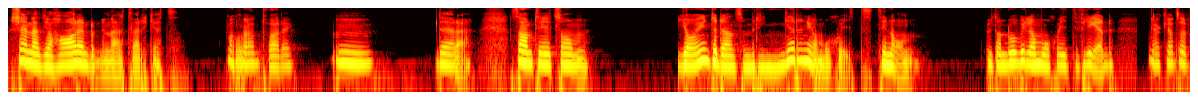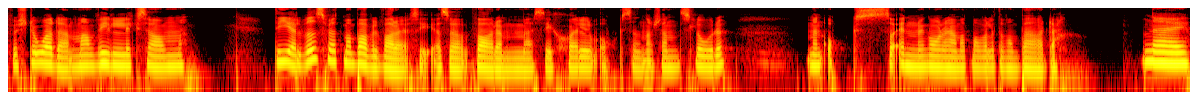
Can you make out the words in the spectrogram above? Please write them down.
känner att jag har ändå det nätverket. Vad skönt för dig. Mm, det är det. Samtidigt som jag är ju inte den som ringer när jag mår skit till någon. Utan då vill jag må skit i fred. Jag kan typ förstå den. Man vill liksom... Delvis för att man bara vill vara, alltså, vara med sig själv och sina känslor. Men också ännu en gång det här med att man vill inte vara en börda. Nej,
